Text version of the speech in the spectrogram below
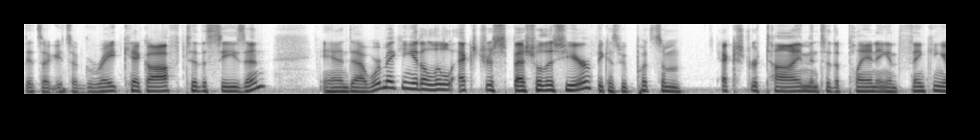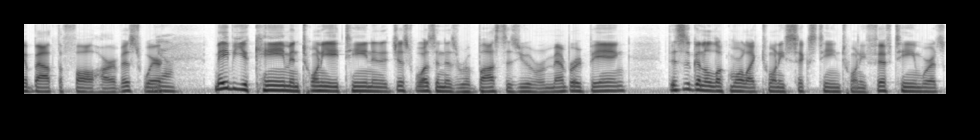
it's a it's a great kickoff to the season. And uh, we're making it a little extra special this year because we put some extra time into the planning and thinking about the fall harvest where Yeah. Maybe you came in 2018 and it just wasn't as robust as you remember it being. This is going to look more like 2016, 2015, where it's,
